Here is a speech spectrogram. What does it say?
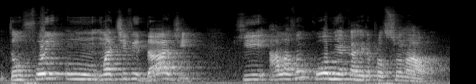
Então foi um, uma atividade que alavancou a minha carreira profissional.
